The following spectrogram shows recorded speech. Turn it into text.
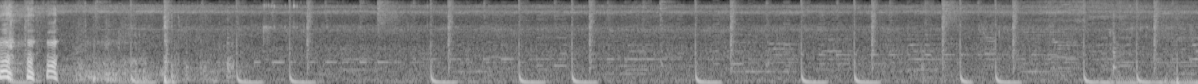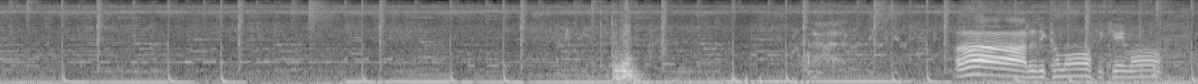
that's it. Did he come off? He came off.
